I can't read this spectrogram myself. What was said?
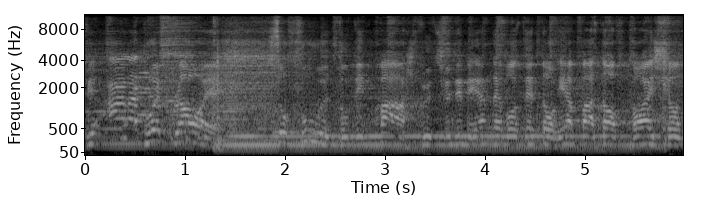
und für eineinhalb Blaue sofort und in Bar spürt's für den Herrn, der was nicht daher passt, auf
